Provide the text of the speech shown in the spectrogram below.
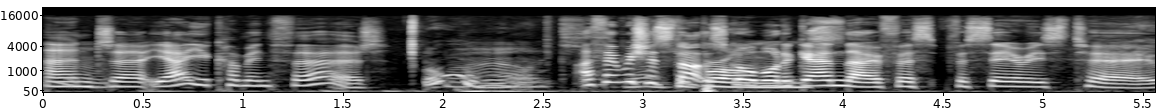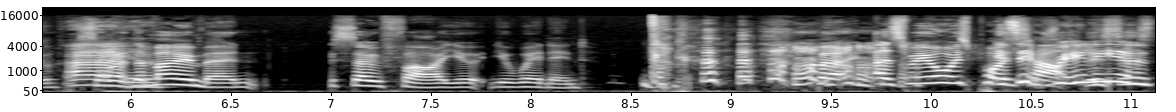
And uh, yeah, you come in third. Ooh, Wow. I think we should start the, scoreboard again, though, for for series two. Ah, so at the moment, so far, you're, you're winning. but as we always point is it out, really this a, is,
